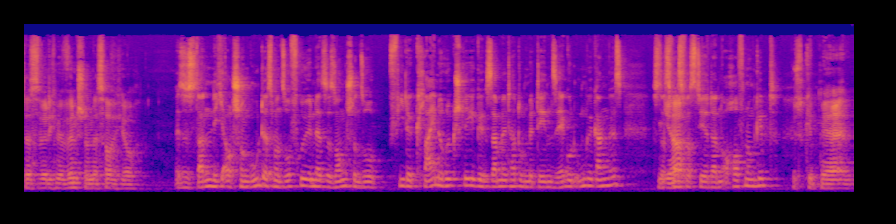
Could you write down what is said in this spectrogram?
Das würde ich mir wünschen und das hoffe ich auch. Ist es dann nicht auch schon gut, dass man so früh in der Saison schon so viele kleine Rückschläge gesammelt hat und mit denen sehr gut umgegangen ist? Ist das ja. was, was dir dann auch Hoffnung gibt? Es gibt mir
